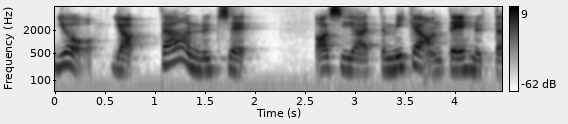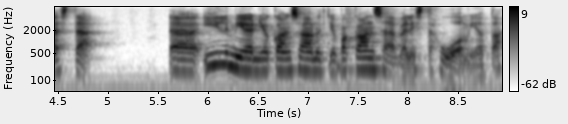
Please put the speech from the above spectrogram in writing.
Joo, ja tämä on nyt se asia, että mikä on tehnyt tästä ilmiön, joka on saanut jopa kansainvälistä huomiota.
